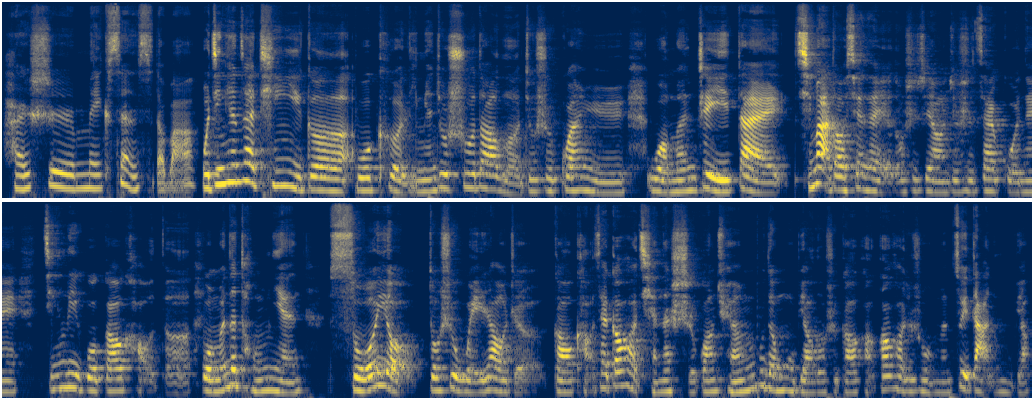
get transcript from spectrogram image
还是 make sense 的吧。我今天在听一个播客，里面就说到了，就是关于我们这一代，起码到现在也都是这样，就是在国内经历过高考的，我们的童年，所有都是围绕着高考，在高考前的时光，全部的目标都是高考，高考就是我们最大的目标。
